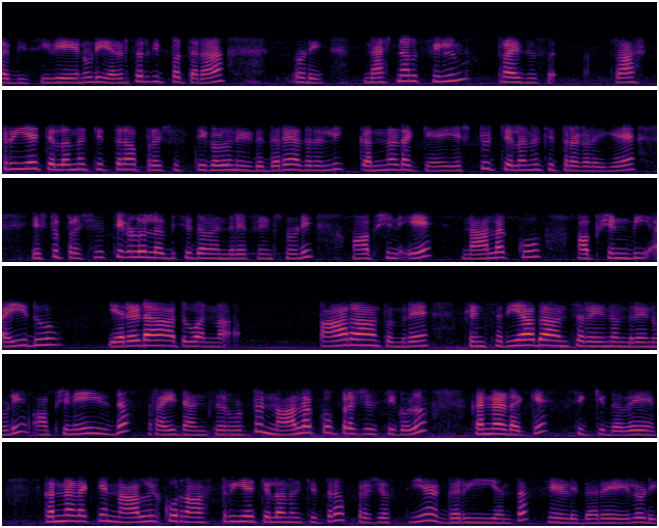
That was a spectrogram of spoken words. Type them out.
ಲಭಿಸಿವೆ? ನೋಡಿ, ಎರಡು ಸಾವಿರದ ಇಪ್ಪತ್ತರ, ನೋಡಿ, ನ್ಯಾಷನಲ್ ಫಿಲ್ಮ್ ಪ್ರೈಸಸ್. ರಾಷ್ಟ್ರೀಯ ಚಲನಚಿತ್ರ ಪ್ರಶಸ್ತಿಗಳು ನೀಡಿದರೆ ಅದರಲ್ಲಿ ಕನ್ನಡಕ್ಕೆ ಎಷ್ಟು ಚಲನಚಿತ್ರಗಳಿಗೆ ಎಷ್ಟು ಪ್ರಶಸ್ತಿಗಳು ಲಭಿಸಿದವೆ ಅಂದರೆ ಫ್ರೆಂಡ್ಸ್ ನೋಡಿ ಆಪ್ಷನ್ ಎ ನಾಲ್ಕು ಆಪ್ಷನ್ ಬಿ ಐದು, ಎರಡ ಅಥವಾ ನಾ ಆರ ಅಂತಂದರೆ ಫ್ರೆಂಡ್ಸ್ ಸರಿಯಾದ ಆನ್ಸರ್ ಏನಂದರೆ ನೋಡಿ option A is the right answer ಒಟ್ಟು ನಾಲ್ಕು ಪ್ರಶಸ್ತಿಗಳು ಕನ್ನಡಕ್ಕೆ ಸಿಕ್ಕಿದ್ದಾವೆ ಕನ್ನಡಕ್ಕೆ ನಾಲ್ಕು ರಾಷ್ಟ್ರೀಯ ಚಲನಚಿತ್ರ ಪ್ರಶಸ್ತಿಯ ಗರಿ ಅಂತ ಹೇಳಿದ್ದಾರೆ. ನೋಡಿ.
